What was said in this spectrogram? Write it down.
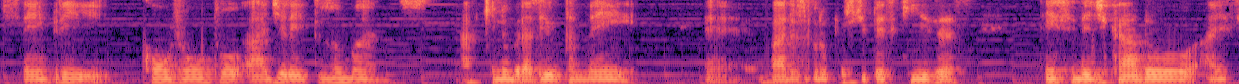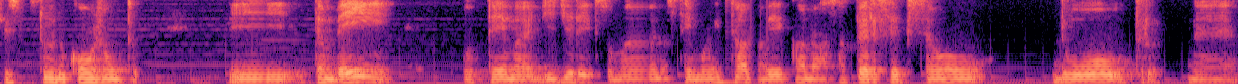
sempre conjunto a direitos humanos. Aqui no Brasil também, é, vários grupos de pesquisas têm se dedicado a esse estudo conjunto. E também o tema de direitos humanos tem muito a ver com a nossa percepção do outro, né?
